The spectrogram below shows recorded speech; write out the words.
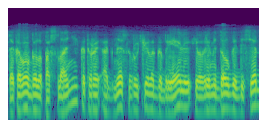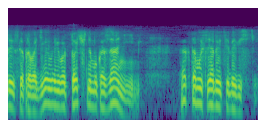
Таково было послание, которое Агнес вручила Габриэлю и во время долгой беседы сопроводила его точным указаниями, как тому следует себя вести.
